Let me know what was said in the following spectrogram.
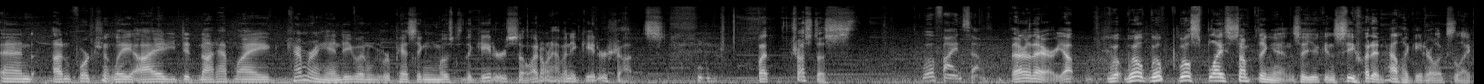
And unfortunately, I did not have my camera handy when we were passing most of the gators, so I don't have any gator shots. but trust us, We'll find some. they're there. Yep. We'll, we'll, we'll, we'll splice something in so you can see what an alligator looks like.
